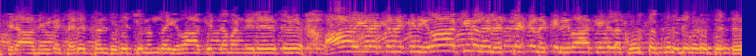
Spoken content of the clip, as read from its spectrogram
ഇസ്ലാമിക ചരിത്രം തുടിച്ചു നിന്ന ഇറാഖിന്റെ മണ്ണിലേക്ക് ആയിരക്കണക്കിന് ഇറാഖികളെ ലക്ഷക്കണക്കിന് ഇറാഖികളെ കൂട്ടക്കുരുതി കൊടുത്തിട്ട്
